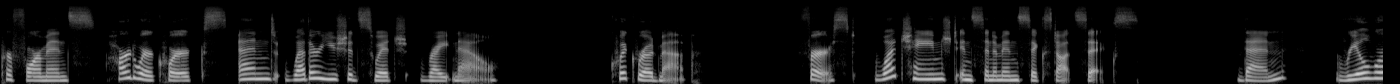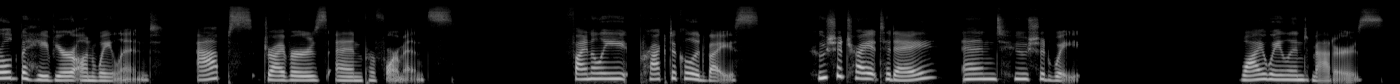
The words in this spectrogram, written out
performance, hardware quirks, and whether you should switch right now. Quick roadmap. First, what changed in Cinnamon 6.6? Then, real world behavior on Wayland, apps, drivers, and performance. Finally, practical advice who should try it today and who should wait? Why Wayland matters.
